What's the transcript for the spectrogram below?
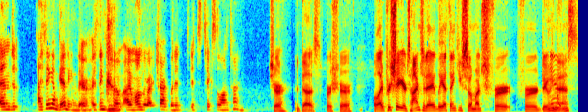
And I think I'm getting there. I think mm-hmm. I'm, I'm on the right track, but it it takes a long time. Sure, it does for sure. Well, I appreciate your time today, Lia. Thank you so much for for doing yeah. this.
